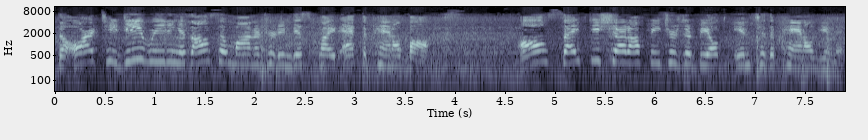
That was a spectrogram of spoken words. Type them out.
The RTD reading is also monitored and displayed at the panel box. All safety shutoff features are built into the panel unit.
